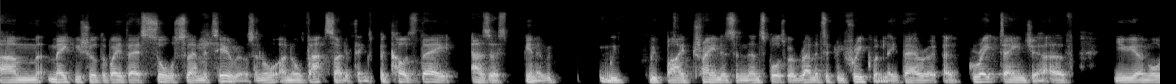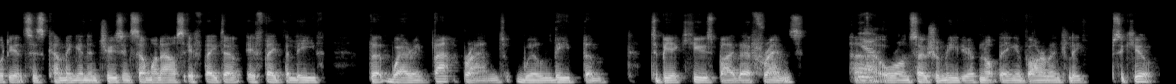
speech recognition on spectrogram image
um, making sure the way they source their materials and all and all that side of things, because they, as a you know, we we buy trainers and then sportswear relatively frequently. They're a, a great danger of new young audiences coming in and choosing someone else if they don't if they believe that wearing that brand will lead them to be accused by their friends uh, yeah. or on social media of not being environmentally secure.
